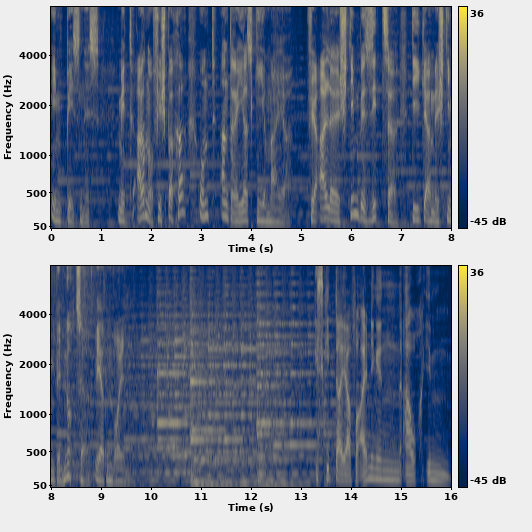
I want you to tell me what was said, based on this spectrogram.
im Business. Mit Arno Fischbacher und Andreas Giermeier. Für alle Stimmbesitzer, die gerne Stimmbenutzer werden wollen. Es gibt da ja vor allen Dingen auch im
